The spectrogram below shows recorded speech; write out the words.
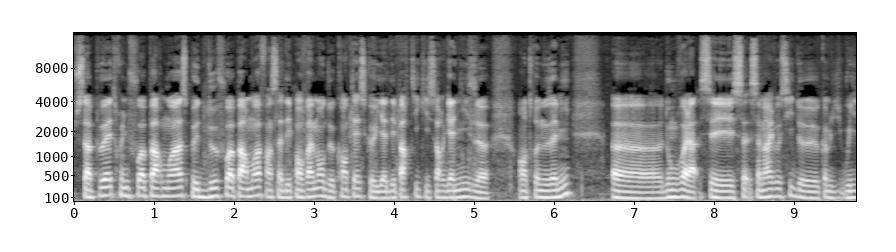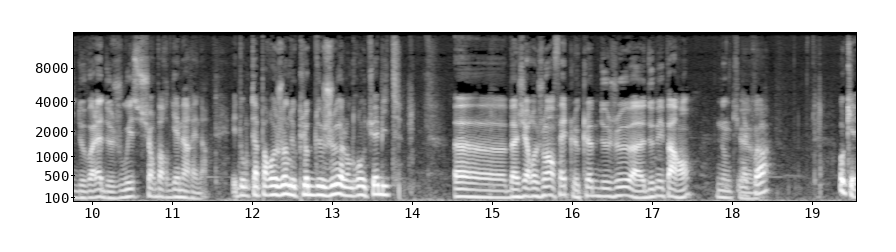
ça peut être une fois par mois, ça peut être deux fois par mois. Enfin, ça dépend vraiment de quand est-ce qu'il y a des parties qui s'organisent entre nos amis. Donc voilà, ça, m'arrive aussi de, comme oui, de voilà, de jouer sur Board Game Arena. Et donc t'as pas rejoint de club de jeu à l'endroit où tu habites? Euh, bah, j'ai rejoint en fait le club de jeu euh, de mes parents. Donc, euh, D'accord Ok.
